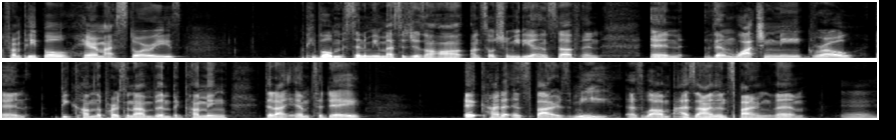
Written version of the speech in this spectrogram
from people hearing my stories, people sending me messages on on, on social media and stuff, and and them watching me grow and become the person I've been becoming that I am today. It kind of inspires me as well as I'm inspiring them Mm.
